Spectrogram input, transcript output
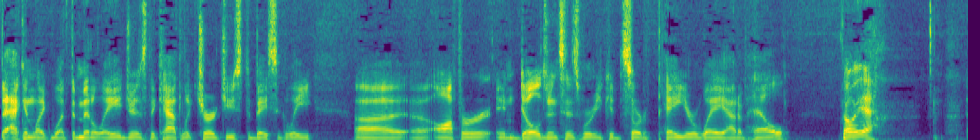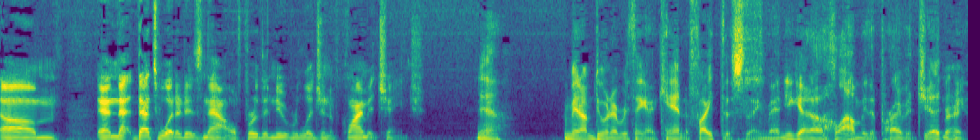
back in like what the Middle Ages, the Catholic Church used to basically uh, uh, offer indulgences where you could sort of pay your way out of hell. Oh yeah. Um, and that that's what it is now for the new religion of climate change. Yeah. I mean, I'm doing everything I can to fight this thing, man. You got to allow me the private jet. Right.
